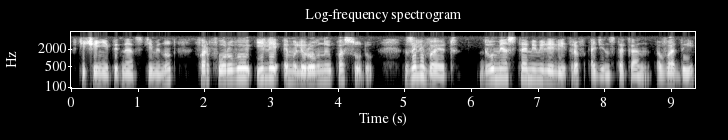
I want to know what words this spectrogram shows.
в течение 15 минут фарфоровую или эмалированную посуду, заливают 200 мл 1 стакан воды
